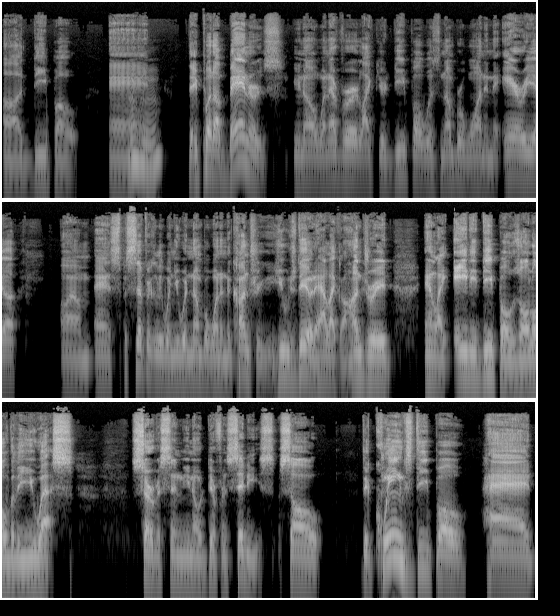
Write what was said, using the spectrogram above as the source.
uh depot and Mhm. they put up banners, you know, whenever like your depot was number one in the area. Um, and specifically when you were number one in the country, huge deal. They had like a hundred and like 80 depots all over the US servicing, you know, different cities. So the Queens Depot had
